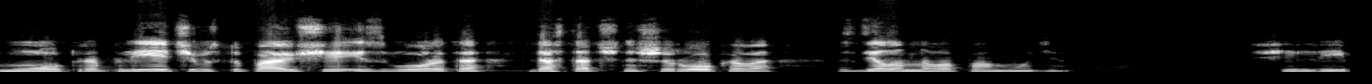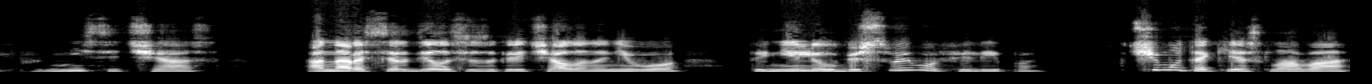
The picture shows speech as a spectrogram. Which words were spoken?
мокро плечи, выступающие из ворота, достаточно широкого, сделанного по моде. Филипп, не сейчас. Она рассердилась и закричала на него: "Ты не любишь своего Филиппа? К чему такие слова?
